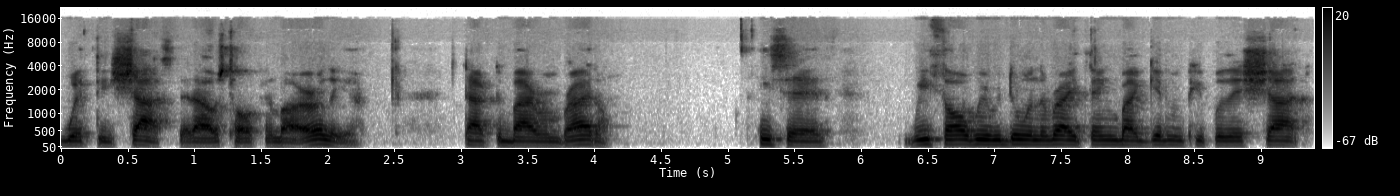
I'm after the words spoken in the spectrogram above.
with these shots that I was talking about earlier. Dr. Byron Bridle, he said, we thought we were doing the right thing by giving people this shot,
